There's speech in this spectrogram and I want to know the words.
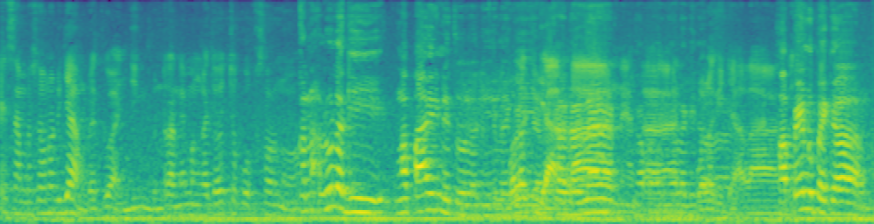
Eh sampai sono dijambret gue anjing beneran emang gak cocok gue ke sono. Karena lu lagi ngapain itu lagi Gue lagi jalan. jalan ya ngapain kan, lu gue lagi jalan. HP lu pegang. HP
